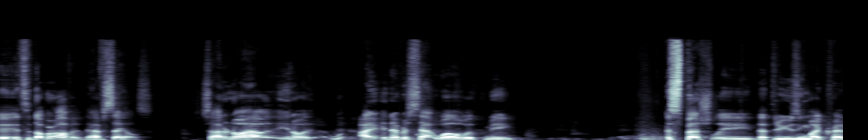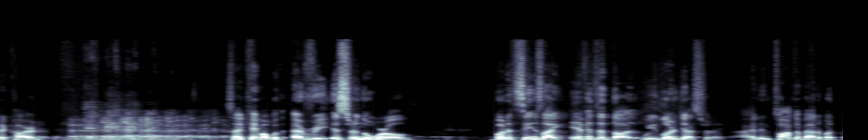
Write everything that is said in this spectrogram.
it's a davar of it. They have sales. So I don't know how, you know, I, it never sat well with me, especially that they're using my credit card. so I came up with every Isser in the world. But it seems like if it's a, we learned yesterday, I didn't talk about it, but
